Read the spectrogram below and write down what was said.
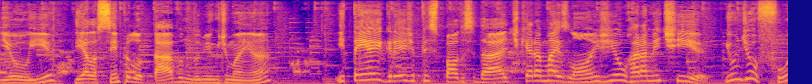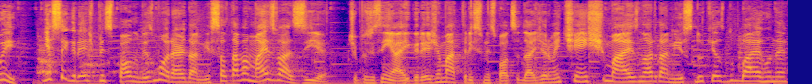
e eu ia, e ela sempre lotava no domingo de manhã. E tem a igreja principal da cidade, que era mais longe e eu raramente ia. E um dia eu fui, e essa igreja principal, no mesmo horário da missa, ela tava mais vazia. Tipo assim, a igreja matriz principal da cidade geralmente enche mais na hora da missa do que as do bairro, né?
